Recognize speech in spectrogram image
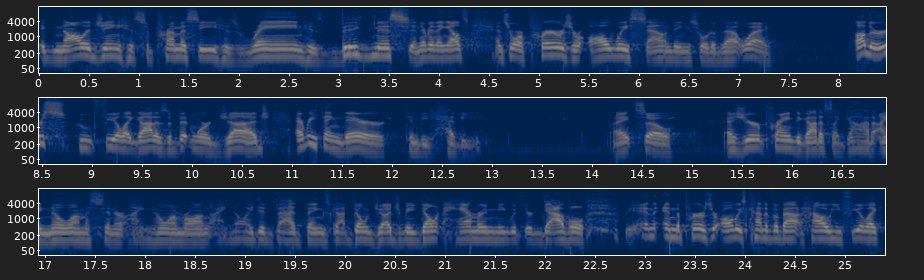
acknowledging his supremacy, his reign, his bigness, and everything else. And so our prayers are always sounding sort of that way. Others who feel like God is a bit more judge, everything there can be heavy, right? So as you're praying to God, it's like, God, I know I'm a sinner. I know I'm wrong. I know I did bad things. God, don't judge me. Don't hammer me with your gavel. And, and the prayers are always kind of about how you feel like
